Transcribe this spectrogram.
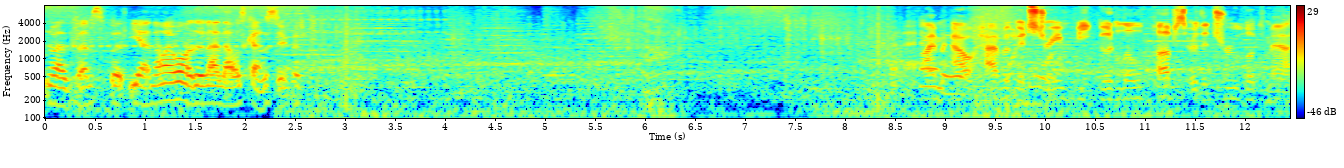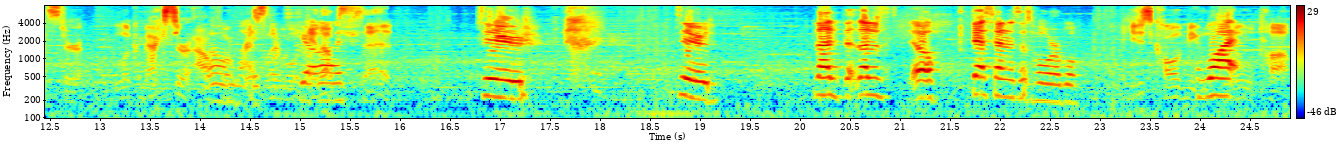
In my defense, but yeah, no, I won't deny that was kind of stupid. I'm out. Have a good stream. Be good, little pups, or the true look master, look master alpha Oh Rizzler will get upset. Dude. Dude. That, that, is, oh, that sentence is horrible. He just called me What? little pup.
